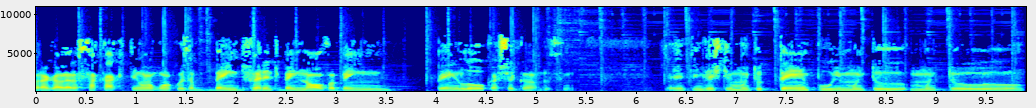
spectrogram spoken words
a galera sacar que tem alguma coisa bem diferente, bem nova, bem, bem louca chegando, assim. A gente investiu muito tempo e muito, muito,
